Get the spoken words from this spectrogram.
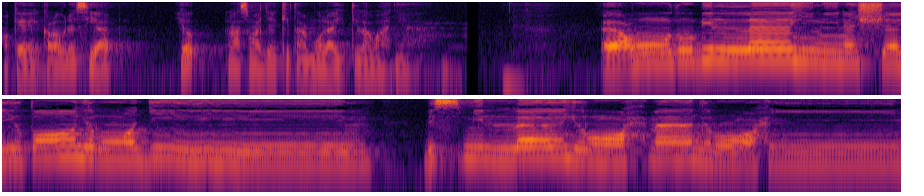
Oke, kalau udah siap, yuk langsung aja kita mulai tilawahnya. أعوذ بالله من الشيطان الرجيم بسم الله الرحمن الرحيم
